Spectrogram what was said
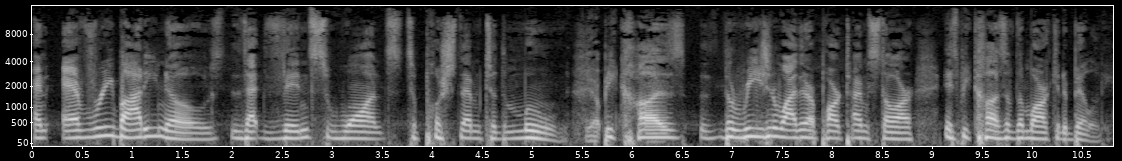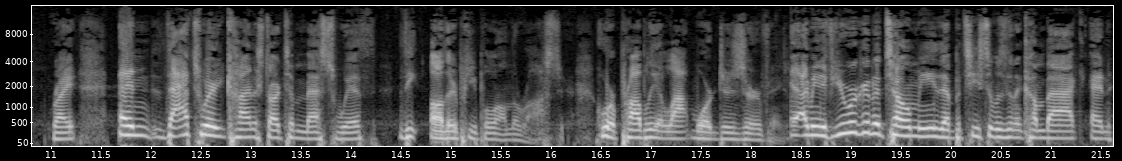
and everybody knows that Vince wants to push them to the moon Yep. because the reason why they're a part-time star is because of the marketability. right? And that's where you kind of start to mess with the other people on the roster who are probably a lot more deserving. I mean, if you were going to tell me that Batista was going to come back and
